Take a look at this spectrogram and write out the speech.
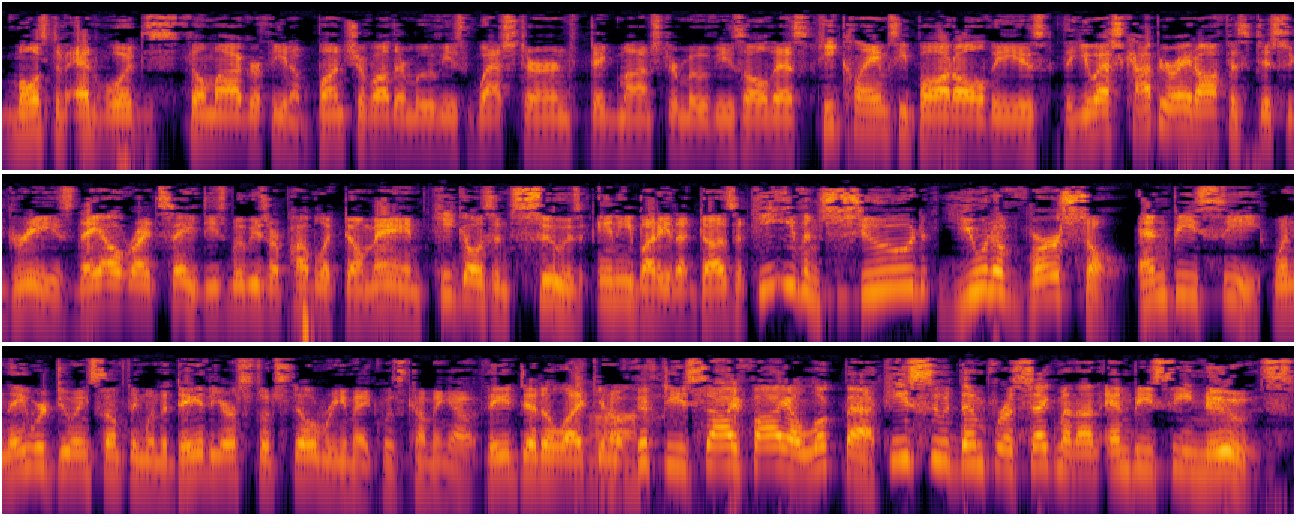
most of Ed Wood's filmography and a bunch of other movies, westerns, big monster movies, all this. He claims he bought all these. The U.S. Copyright Office disagrees. They outright say these movies are public domain. He goes and sues anybody that does it. He even sued Universal, NBC, when they were doing something when the Day the Earth Stood Still remake was coming out. They did a like, you know, ah. Ugh. 50s sci-fi, a look back. He sued them for a segment on NBC News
